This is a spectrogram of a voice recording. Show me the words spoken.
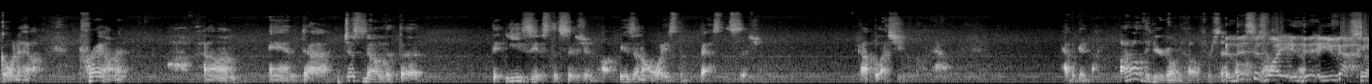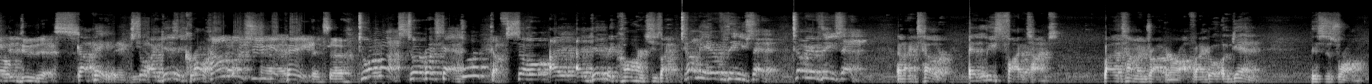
Going to hell. Pray on it, um, and uh, just know that the the easiest decision isn't always the best decision. God bless you. Going to hell. Have a good night. I don't think you're going to hell for saying And this is why you you got paid So- to do this. Got paid. So I get in the car. How much did you get paid? so. 200 bucks, 200 bucks cash. What the f- So I, I get in the car and she's like, tell me everything you said. Tell me everything you said. And I tell her at least five times by the time I'm dropping her off. And I go, again, this is wrong.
